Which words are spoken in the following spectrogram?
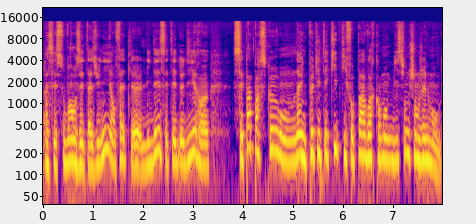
assez souvent aux États-Unis. En fait, l'idée, c'était de dire, euh, c'est pas parce qu'on a une petite équipe qu'il faut pas avoir comme ambition de changer le monde.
